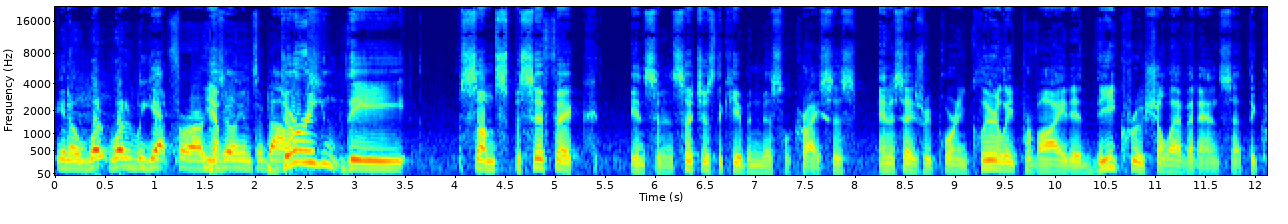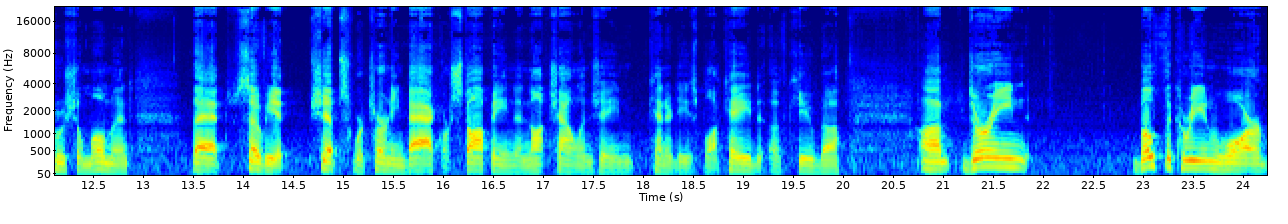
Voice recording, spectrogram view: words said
you know, what, what did we get for our gazillions of dollars? During the some specific incidents, such as the Cuban Missile Crisis, NSA's reporting clearly provided the crucial evidence at the crucial moment that Soviet ships were turning back or stopping and not challenging Kennedy's blockade of Cuba. Um, during both the Korean War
